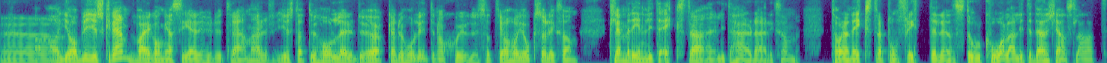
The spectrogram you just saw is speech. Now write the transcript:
Eh, Ja, jag blir ju skrämd varje gång jag ser hur du tränar. Just att du håller, du ökar, du håller inte någon sju. Så jag har ju också liksom klämmer in lite extra, eh, lite här och där, liksom tar en extra pommes frites eller en stor cola. Lite den känslan att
